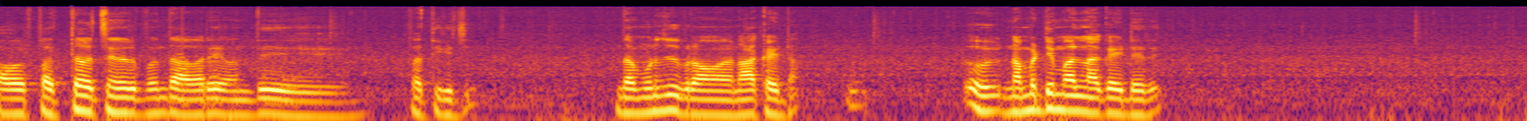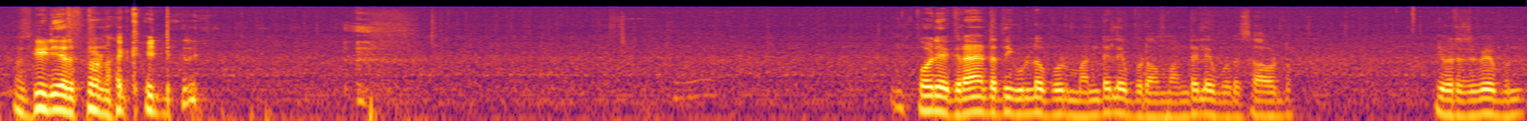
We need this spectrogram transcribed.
அவர் பற்ற வச்ச நெருப்பு வந்து அவரே வந்து பற்றிக்கிச்சு இந்த முடிஞ்சது அப்புறம் அவன் நாக் ஆயிட்டான். ஓ நம்ம டீம் ஆள் நாக் ஆயிட்டாரு. வீடியோ அப்புறம் நாக் ஆயிட்டாரு. போடிய கிராண்டத்துக்கு உள்ளே போடு மண்டையிலே போடும் மண்டையிலே போடு சாப்பிட்டும் இவர் ரிவே பண்ணு.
